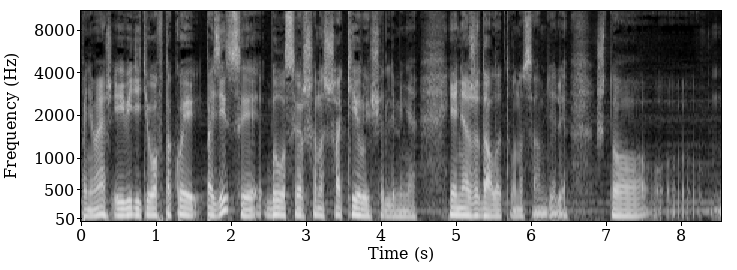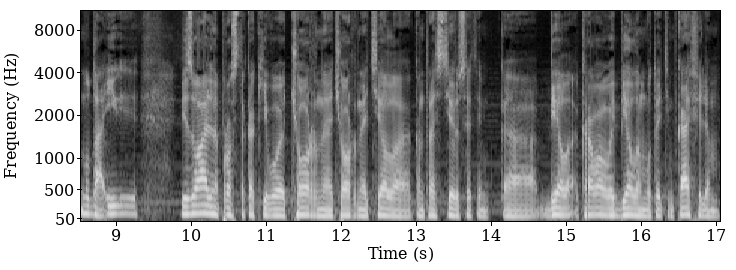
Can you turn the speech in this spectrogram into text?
понимаешь? И видеть его в такой позиции было совершенно шокирующе для меня. Я не ожидал этого на самом деле, что, ну да, и визуально просто как его черное черное тело контрастирует с этим э, бело, кроваво-белым вот этим кафелем.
